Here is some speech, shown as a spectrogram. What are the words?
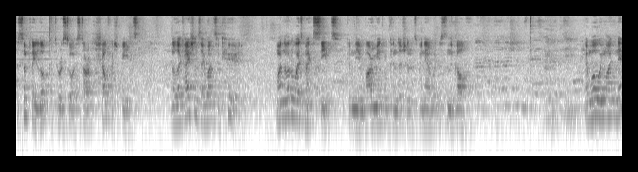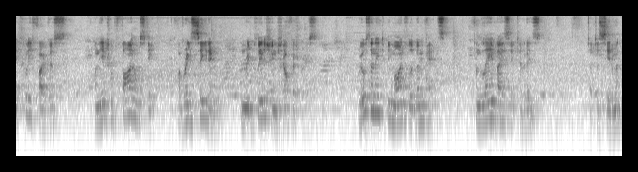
to simply look to restore historic shellfish beds in the locations they once occurred might not always make sense given the environmental conditions we now witness in the Gulf. And while we might naturally focus on the actual final step of reseeding and replenishing shellfish reefs. We also need to be mindful of impacts from land-based activities, such as sediment,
